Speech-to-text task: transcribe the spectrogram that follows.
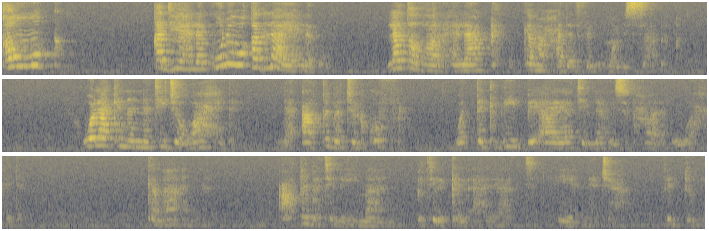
قومك قد يهلكون وقد لا يهلكون. لا تظهر هلاك كما حدث في الأمم السابقة. ولكن النتيجة واحدة عاقبة الكفر والتكذيب بآيات الله سبحانه واحدة. كما أن عاقبة الإيمان بتلك الآيات هي النجاح في الدنيا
